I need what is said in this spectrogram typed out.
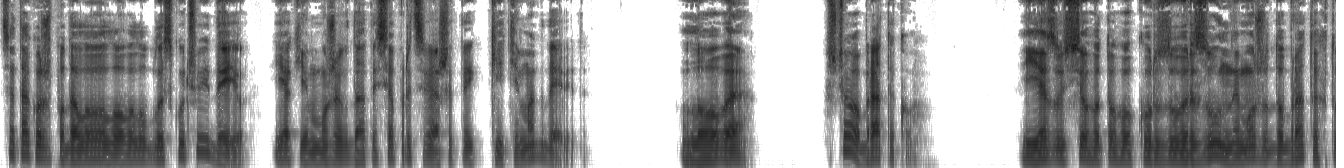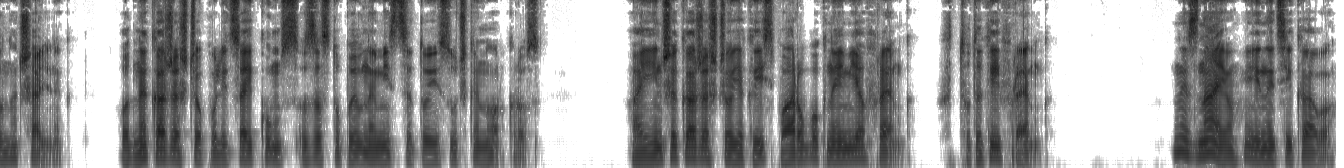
Це також подало ловелу блискучу ідею, як їм може вдатися прицвяшити Кіті Макдевід. Лове, що, братику? Я з усього того курзу верзу не можу добрати, хто начальник. Одне каже, що поліцай Кумс заступив на місце тої сучки Норкрос, а інше каже, що якийсь парубок на ім'я Френк. Хто такий Френк? Не знаю і не цікаво,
